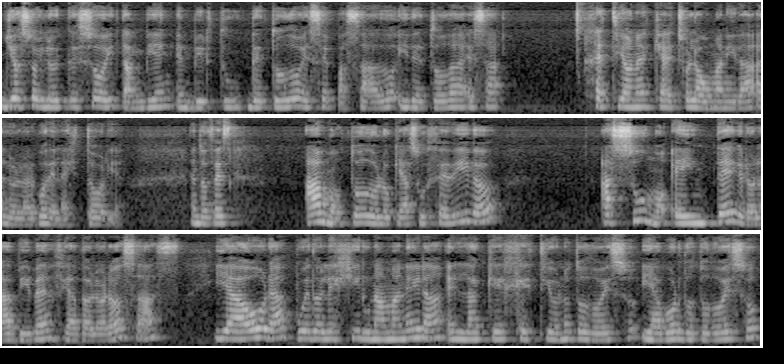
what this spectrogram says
yo soy lo que soy también en virtud de todo ese pasado y de todas esas gestiones que ha hecho la humanidad a lo largo de la historia. Entonces, amo todo lo que ha sucedido, asumo e integro las vivencias dolorosas y ahora puedo elegir una manera en la que gestiono todo eso y abordo todo eso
